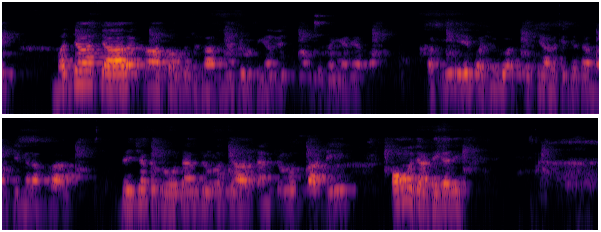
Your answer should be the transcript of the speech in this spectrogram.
ਮੱਝਾਂ ਚਾਰ ਖਾਸ ਤੌਰ ਤੇ ਦਿਖਾ ਦਿੱਤੀਆਂ ਝੂਟੀਆਂ ਵੀ ਤੁਹਾਨੂੰ ਦਿਖਾਈਆਂ ਨੇ ਆਪਾਂ। ਬਾਕੀ ਇਹ ਪਸ਼ੂ ਆ, ਇੱਥੇ ਆਣ ਕੇ ਜਿੱਦਾਂ ਮਰਜ਼ੀ ਮੇਰਾ ਭਰਾ ਬੇਸ਼ੱਕ ਦੋ ਟਾਈਮ ਚਲੋ ਚਾਰ ਟਾਈਮ ਚਲੋ ਤੁਹਾਡੀ ਪਹੁੰਚ ਆ ਠੀਕ ਹੈ ਜੀ।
